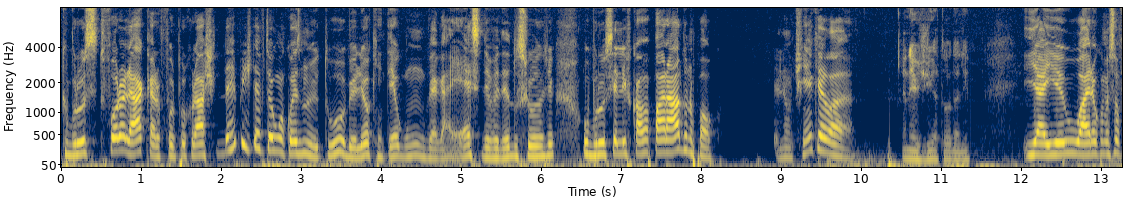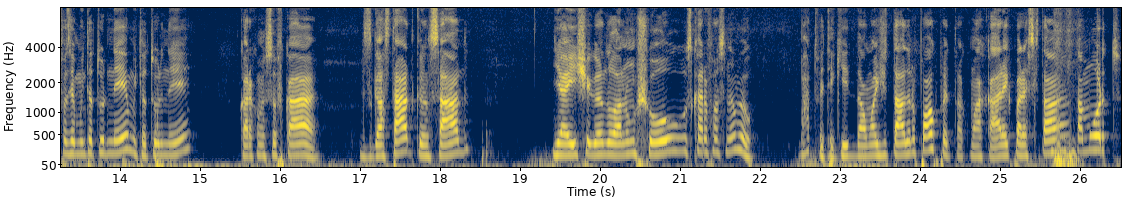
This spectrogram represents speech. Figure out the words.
que o Bruce, se tu for olhar, cara, for procurar, acho que de repente deve ter alguma coisa no YouTube ali, ou quem tem algum VHS, DVD shows antigos, o Bruce ele ficava parado no palco. Ele não tinha aquela. Energia toda ali. E aí o Iron começou a fazer muita turnê, muita turnê. O cara começou a ficar desgastado, cansado. E aí chegando lá num show, os caras falaram assim, não, meu, tu vai ter que dar uma agitada no palco, porque tá com uma cara aí que parece que tá, tá morto.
